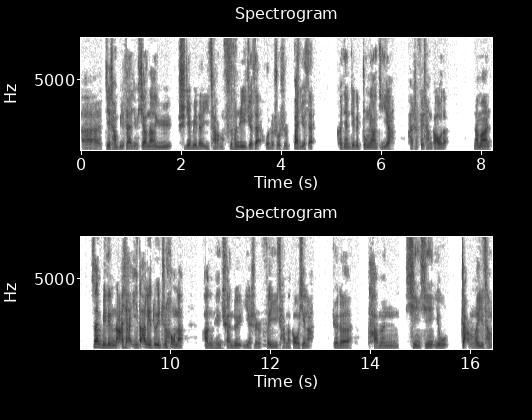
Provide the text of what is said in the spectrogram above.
呃，这场比赛就相当于世界杯的一场四分之一决赛或者说是半决赛，可见这个重量级呀还是非常高的。那么三比零拿下意大利队之后呢，阿根廷全队也是非常的高兴啊，觉得他们信心又涨了一层。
